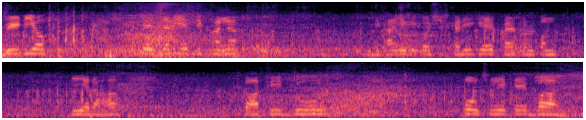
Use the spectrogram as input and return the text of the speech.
वीडियो के ज़रिए दिखाना। दिखाने की कोशिश करी कि पेट्रोल पंप ये रहा काफ़ी दूर पहुँचने के बाद।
